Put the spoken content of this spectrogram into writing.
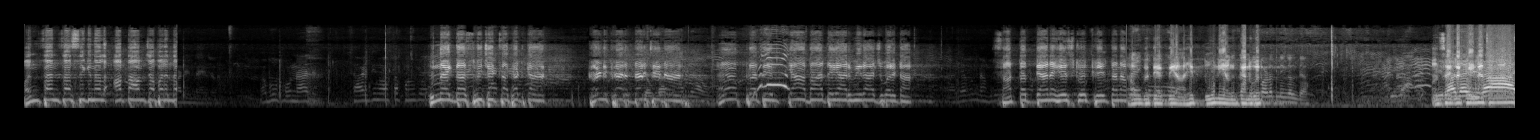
पंचांचा सिग्नल आता आमच्यापर्यंत. पुन्हा एकदा स्विच हिटचा फटका. खंडखर दर्जेदार. अप्रतिम. क्या बात आहे यार विराज वरटा. सातत्याने हे स्ट्रोक खेळताना अवगती अगदी आहेत दोन्ही अंकांवर. खेळण्याचा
